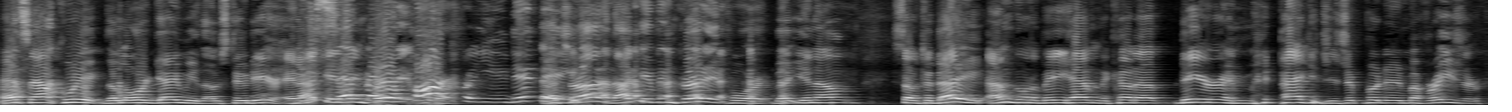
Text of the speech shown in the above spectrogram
That's how quick the Lord gave me those two deer. And I give him credit for for you, didn't That's he? right. I give him credit for it. But you know, so today I'm going to be having to cut up deer and packages and put it in my freezer,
